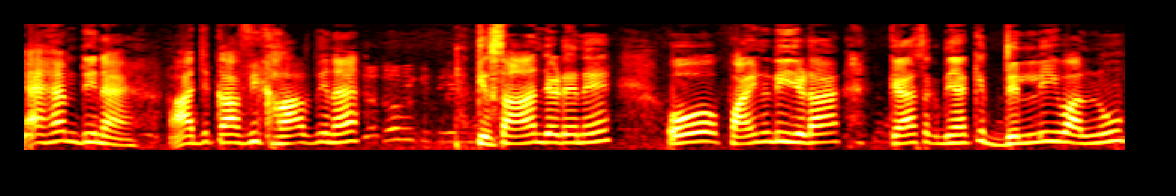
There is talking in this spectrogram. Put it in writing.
ਅਹਿਮ ਦਿਨ ਹੈ। ਅੱਜ ਕਾਫੀ ਖਾਸ ਦਿਨ ਹੈ। ਕਿਸਾਨ ਜਿਹੜੇ ਨੇ, ਉਹ ਫਾਈਨਲੀ ਜਿਹੜਾ ਕਹਿ ਸਕਦੇ ਆ ਕਿ ਦਿੱਲੀ ਵੱਲ ਨੂੰ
